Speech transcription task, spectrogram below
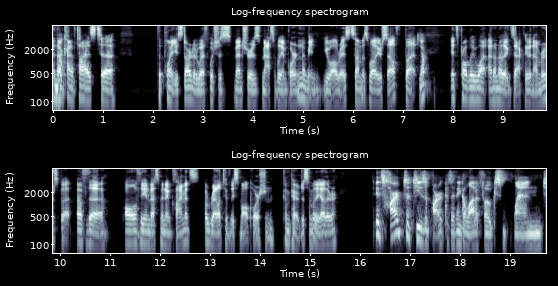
And nope. that kind of ties to the point you started with, which is venture is massively important. I mean, you all raised some as well yourself, but yep. it's probably what I don't know exactly the numbers, but of the all of the investment in climates, a relatively small portion compared to some of the other. It's hard to tease apart because I think a lot of folks blend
